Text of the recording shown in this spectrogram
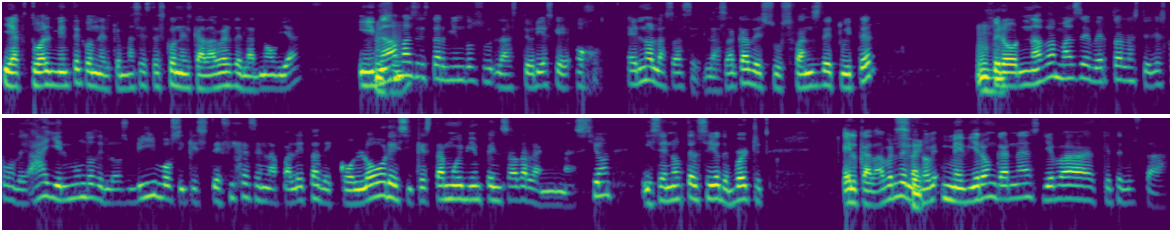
Y actualmente con el que más está es con el cadáver de la novia. Y nada más de estar viendo su- las teorías que, ojo, él no las hace, las saca de sus fans de Twitter. Pero nada más de ver todas las teorías como de, ay, el mundo de los vivos y que si te fijas en la paleta de colores y que está muy bien pensada la animación y se nota el sello de Burton. El cadáver de la novia, me dieron ganas, lleva, ¿qué te gusta?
